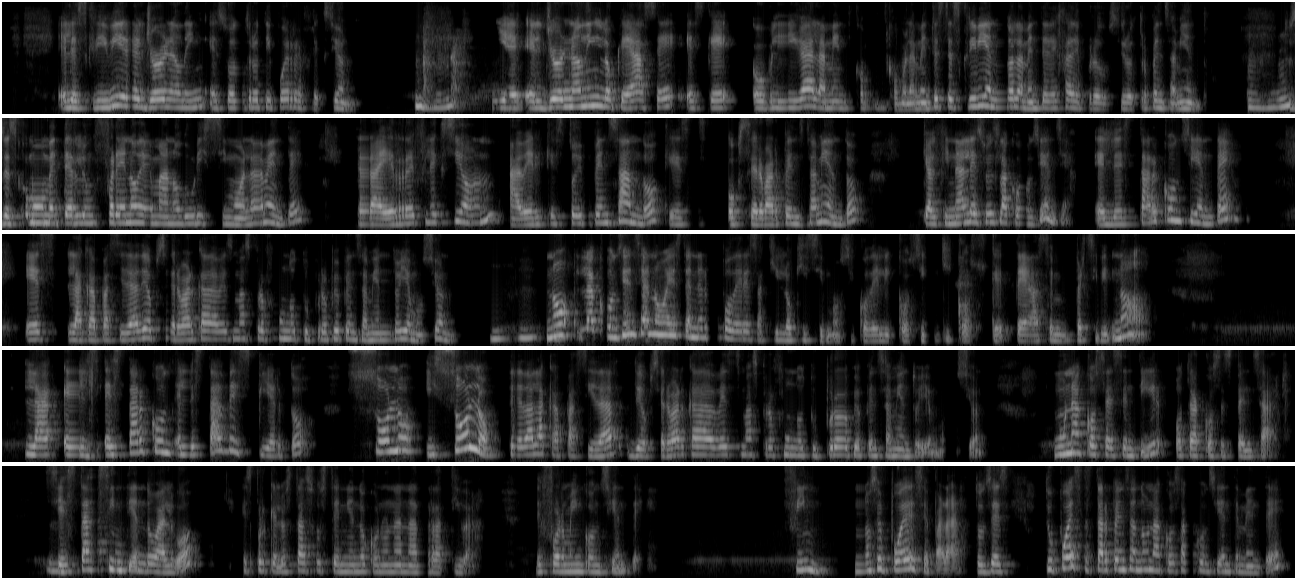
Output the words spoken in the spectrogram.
el escribir, el journaling es otro tipo de reflexión. Y e, el journaling lo que hace es que obliga a la mente, como la mente está escribiendo, la mente deja de producir otro pensamiento. Entonces es como meterle un freno de mano durísimo a la mente, traer reflexión, a ver qué estoy pensando, que es observar pensamiento, que al final eso es la conciencia. El de estar consciente es la capacidad de observar cada vez más profundo tu propio pensamiento y emoción. No, la conciencia no es tener poderes aquí loquísimos, psicodélicos, psíquicos que te hacen percibir. No. La, el, estar con, el estar despierto solo y solo te da la capacidad de observar cada vez más profundo tu propio pensamiento y emoción. Una cosa es sentir, otra cosa es pensar. Si estás sintiendo algo, es porque lo estás sosteniendo con una narrativa de forma inconsciente. Fin, no se puede separar. Entonces, tú puedes estar pensando una cosa conscientemente,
